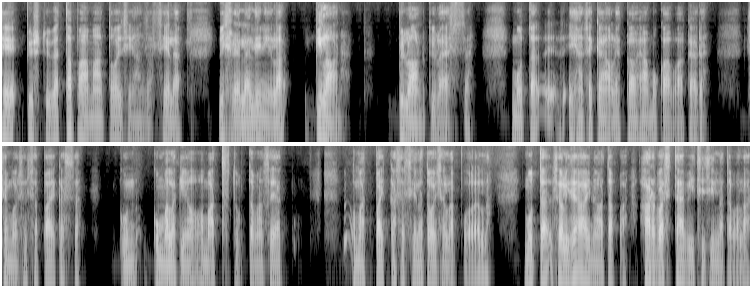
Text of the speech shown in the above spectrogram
He pystyivät tapaamaan toisiansa siellä vihreällä linjalla Pilan, Pylan kylässä, mutta eihän sekään ole kauhean mukavaa käydä semmoisessa paikassa, kun kummallakin on omat tuttavansa ja omat paikkansa siellä toisella puolella. Mutta se oli se ainoa tapa. Harva sitä viitsi sillä tavalla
